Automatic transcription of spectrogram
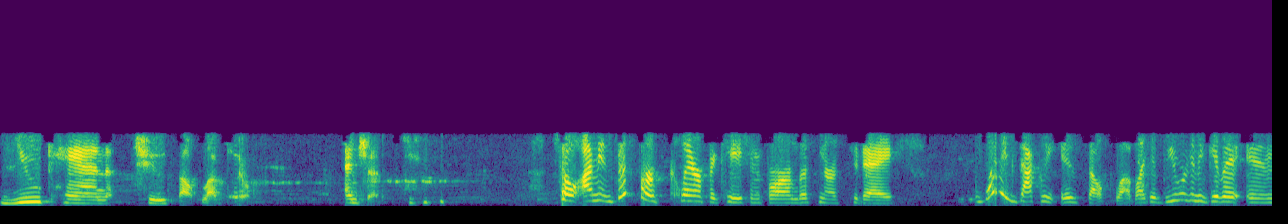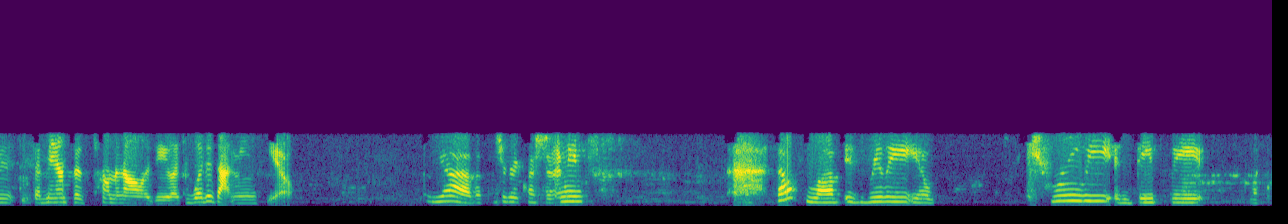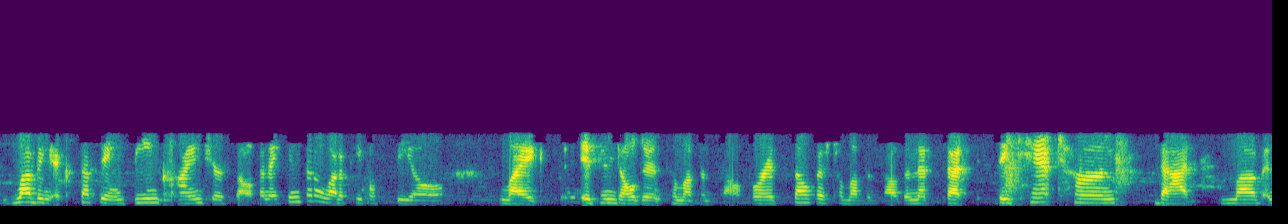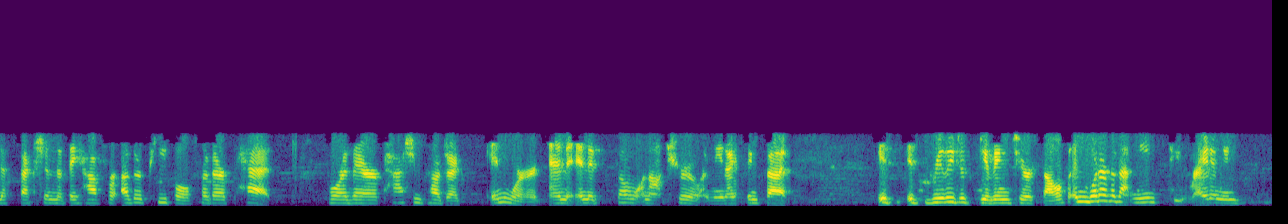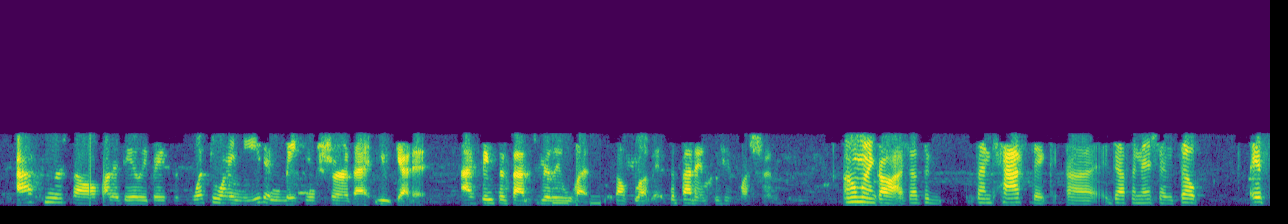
you can choose self-love too and should. so, I mean, just for clarification for our listeners today, what exactly is self-love? Like if you were going to give it in Samantha's terminology, like what does that mean to you? Yeah, that's such a great question. I mean, self-love is really, you know, truly and deeply like loving, accepting, being kind to yourself. And I think that a lot of people feel like it's indulgent to love themselves or it's selfish to love themselves and that, that they can't turn that love and affection that they have for other people, for their pets, for their passion projects inward. And, and it's so not true. I mean, I think that it's, it's really just giving to yourself and whatever that means to you, right? I mean, asking yourself on a daily basis, what do I need and making sure that you get it. I think that that's really what self-love is, if that answers your question. Oh my gosh, that's a fantastic uh, definition. So if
